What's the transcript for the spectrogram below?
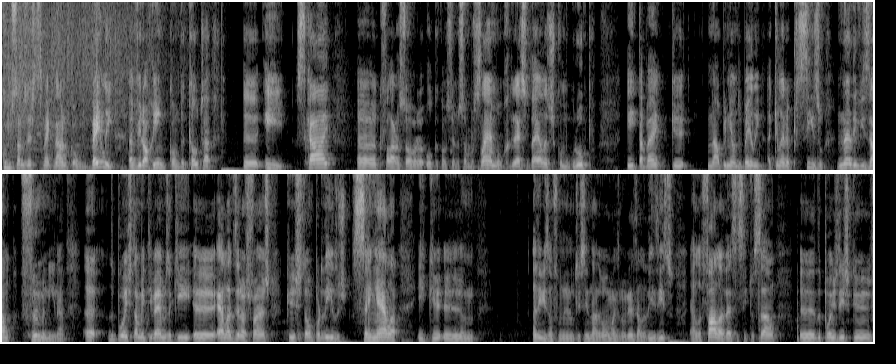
Começamos este SmackDown com Bailey a vir ao ringue com Dakota uh, e Sky, uh, que falaram sobre o que aconteceu no SummerSlam, o regresso delas como grupo e também que, na opinião de Bailey, aquilo era preciso na divisão feminina. Uh, depois também tivemos aqui ela a dizer aos fãs que estão perdidos sem ela e que a divisão feminina não tem sido nada boa, mais uma vez, ela diz isso, ela fala dessa situação, uh, depois diz que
